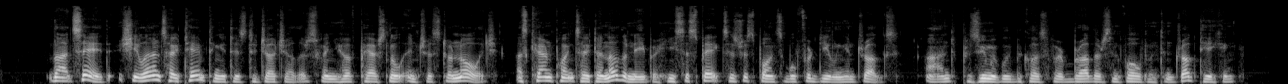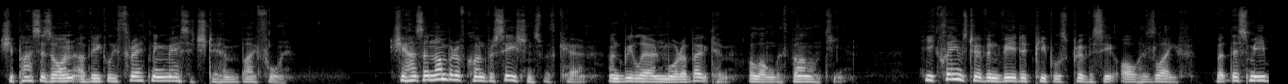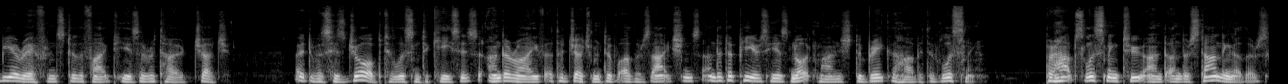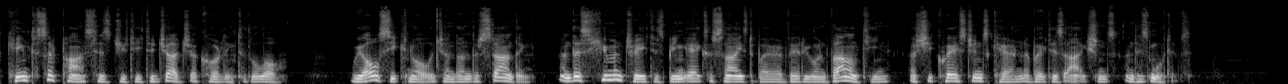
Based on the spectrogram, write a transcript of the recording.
That said, she learns how tempting it is to judge others when you have personal interest or knowledge, as Kern points out another neighbour he suspects is responsible for dealing in drugs, and, presumably because of her brother's involvement in drug taking, she passes on a vaguely threatening message to him by phone. She has a number of conversations with Kern, and we learn more about him, along with Valentine. He claims to have invaded people's privacy all his life, but this may be a reference to the fact he is a retired judge. It was his job to listen to cases and arrive at a judgment of others' actions, and it appears he has not managed to break the habit of listening. Perhaps listening to and understanding others came to surpass his duty to judge according to the law. We all seek knowledge and understanding, and this human trait is being exercised by our very own Valentine as she questions Kern about his actions and his motives.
